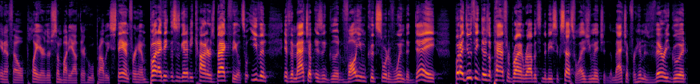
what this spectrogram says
NFL player, there's somebody out there who will probably stand for him. But I think this is going to be Conner's backfield. So even if the matchup isn't good, volume could sort of win the day. But I do think there's a path for Brian Robinson to be successful. As you mentioned, the matchup for him is very good.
